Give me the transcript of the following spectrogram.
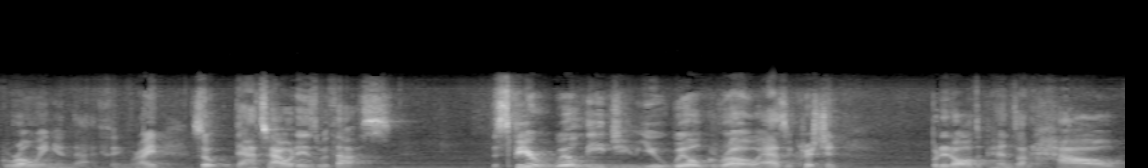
growing in that thing, right? So that's how it is with us. The Spirit will lead you. You will grow as a Christian, but it all depends on how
